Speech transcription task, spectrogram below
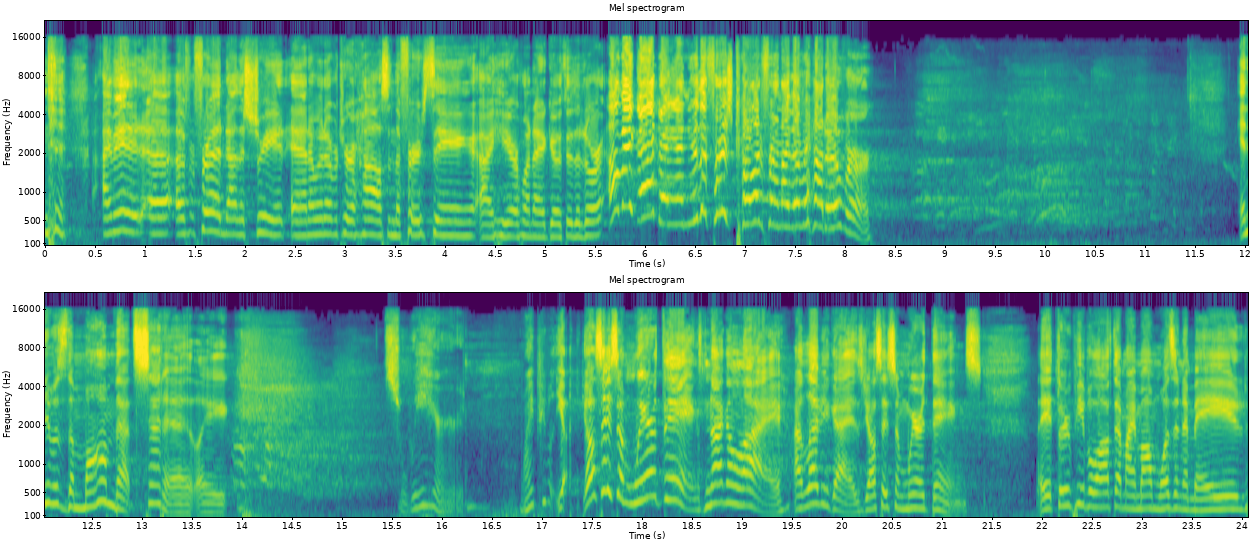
I made a, a friend down the street, and I went over to her house, and the first thing I hear when I go through the door, oh my God, Diane, you're the first colored friend I've ever had over. And it was the mom that said it. Like, it's weird. White people, y- y'all say some weird things. Not gonna lie. I love you guys. Y'all say some weird things. They threw people off that my mom wasn't a maid.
